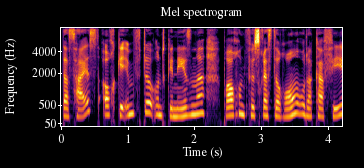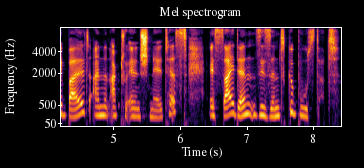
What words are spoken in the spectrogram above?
Das heißt, auch Geimpfte und Genesene brauchen fürs Restaurant oder Café bald einen aktuellen Schnelltest, es sei denn, sie sind geboostert.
